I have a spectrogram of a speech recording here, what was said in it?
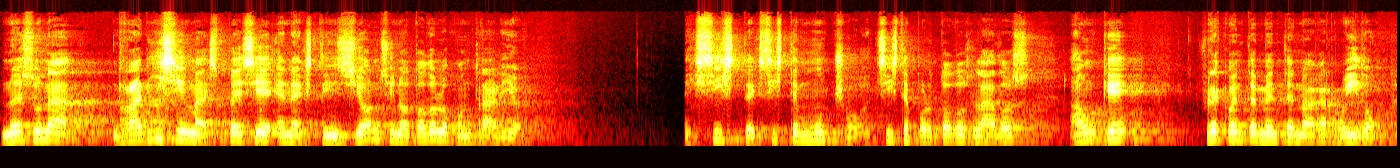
no es una rarísima especie en extinción, sino todo lo contrario. Existe, existe mucho, existe por todos lados, aunque frecuentemente no haga ruido.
